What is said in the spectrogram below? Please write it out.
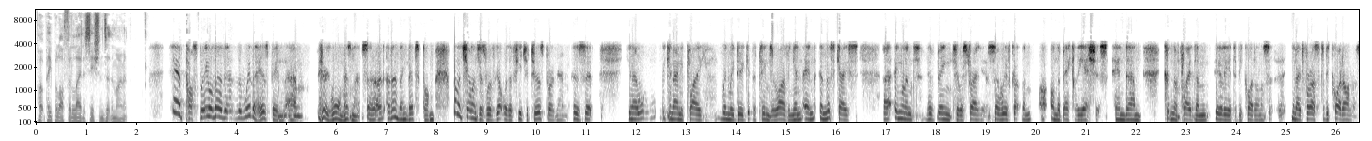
put people off for the later sessions at the moment? Yeah, possibly. Although the, the weather has been um, very warm, hasn't it? So I, I, don't think that's a problem. One of the challenges we've got with the Future Tours program is that, you know, we can only play when we do get the teams arriving. And, and in this case, uh, England have been to Australia, so we've got them on the back of the Ashes, and um, couldn't have played them earlier. To be quite honest, you know, for us to be quite honest,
